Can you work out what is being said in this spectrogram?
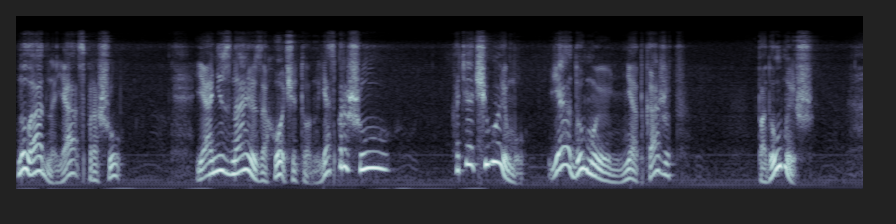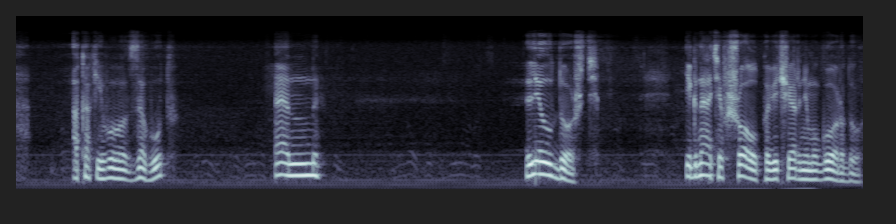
Ну ладно, я спрошу. Я не знаю, захочет он, я спрошу. Хотя чего ему? Я думаю, не откажет. Подумаешь. А как его зовут? Н. Лил дождь. Игнатьев шел по вечернему городу.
